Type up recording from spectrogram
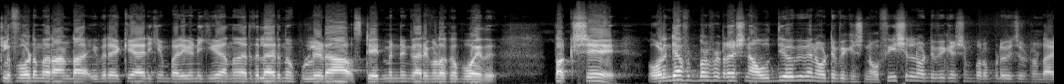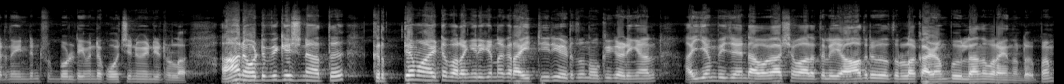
ക്ലിഫോർഡ് മെറാണ്ട ഇവരെയൊക്കെ ആയിരിക്കും പരിഗണിക്കുക എന്ന തരത്തിലായിരുന്നു പുള്ളിയുടെ ആ സ്റ്റേറ്റ്മെന്റും കാര്യങ്ങളൊക്കെ പോയത്. പക്ഷേ ഓൾ ഇന്ത്യ ഫുട്ബോൾ ഫെഡറേഷൻ ഔദ്യോഗിക നോട്ടിഫിക്കേഷൻ ഒഫീഷ്യൽ നോട്ടിഫിക്കേഷൻ പുറപ്പെടുവിച്ചിട്ടുണ്ടായിരുന്നു ഇന്ത്യൻ ഫുട്ബോൾ ടീമിന്റെ കോച്ചിന് വേണ്ടിയിട്ടുള്ള. ആ നോട്ടിഫിക്കേഷനകത്ത് കൃത്യമായിട്ട് പറഞ്ഞിരിക്കുന്ന ക്രൈറ്റീരിയ എടുത്ത് നോക്കിക്കഴിഞ്ഞാൽ ഐ എം വിജയന്റെ അവകാശവാദത്തിൽ യാതൊരു വിധത്തിലുള്ള കഴമ്പും എന്ന് പറയുന്നുണ്ട്. ഇപ്പം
